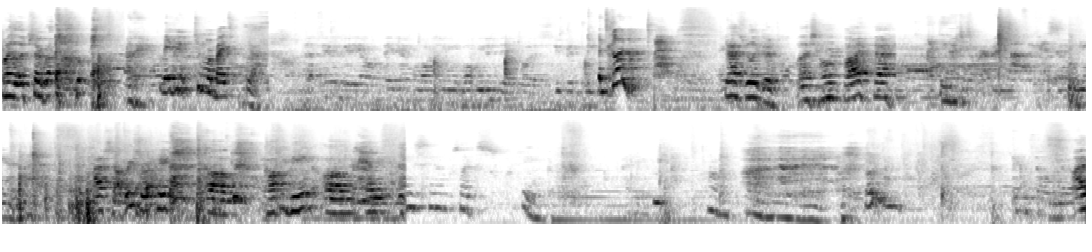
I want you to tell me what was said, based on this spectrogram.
My lips are. okay. Maybe two more bites. Yeah. That's the end of the video. Thank you for watching what we just did for a stupid. It's good. Yeah, it's really good. But it's so hot. I think I just burned myself, I guess. I have strawberry shortcake, um, coffee bean, um, and. You see, I was like sweating. I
